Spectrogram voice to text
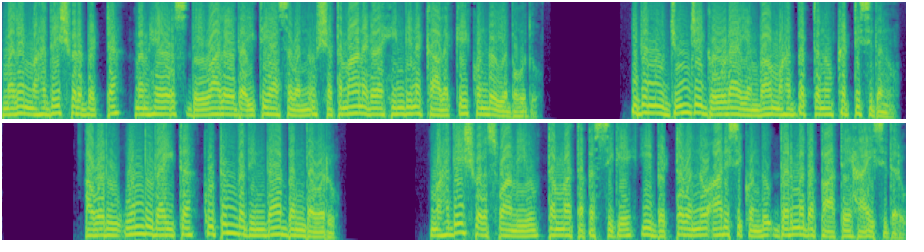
ಮಲೆ ಮಹದೇಶ್ವರ ಬೆಟ್ಟ ಮನ್ಹೇವರ್ಸ್ ದೇವಾಲಯದ ಇತಿಹಾಸವನ್ನು ಶತಮಾನಗಳ ಹಿಂದಿನ ಕಾಲಕ್ಕೆ ಕೊಂಡೊಯ್ಯಬಹುದು. ಇದನ್ನು ಜುಂಜೇಗೌಡ ಎಂಬ ಮಹದ್ದತ್ತನು ಕಟ್ಟಿಸಿದನು. ಅವರು ಒಂದು ರೈತ ಕುಟುಂಬದಿಂದ ಬಂದವರು. ಮಹದೇಶ್ವರ ಸ್ವಾಮಿಯು ತಮ್ಮ ತಪಸ್ಸಿಗೆ ಈ ಬೆಟ್ಟವನ್ನು ಆರಿಸಿಕೊಂಡು ಧರ್ಮದ ಪಾತೆ ಹಾಯಿಸಿದರು.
